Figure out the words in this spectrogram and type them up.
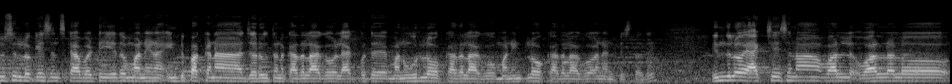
చూసిన లొకేషన్స్ కాబట్టి ఏదో మన ఇంటి పక్కన జరుగుతున్న కథలాగో లేకపోతే మన ఊర్లో ఒక కథలాగో మన ఇంట్లో ఒక కథలాగో అని అనిపిస్తుంది. ఇందులో యాక్ట్ చేసిన వాళ్ళు వాళ్ళలో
